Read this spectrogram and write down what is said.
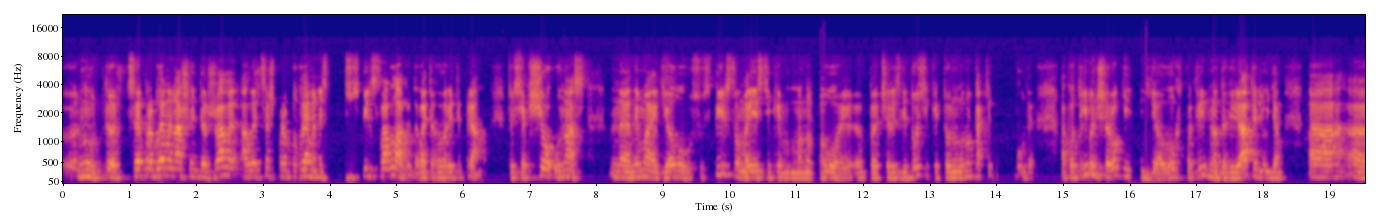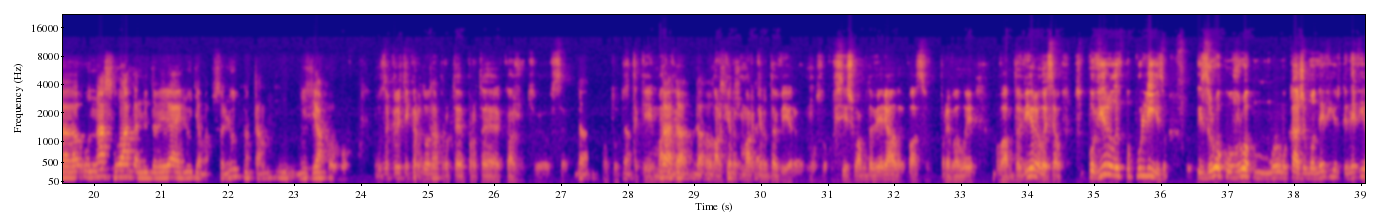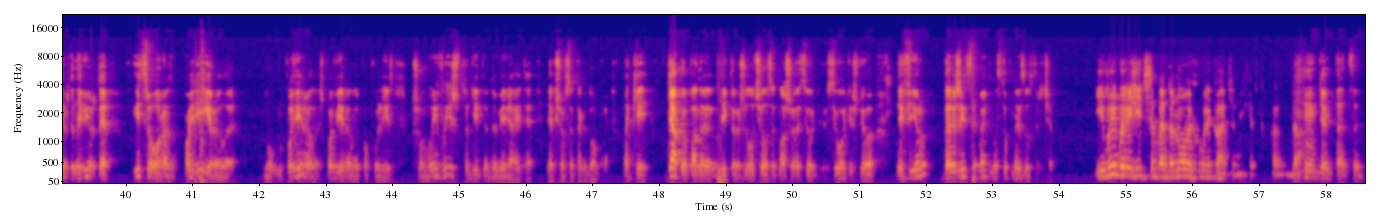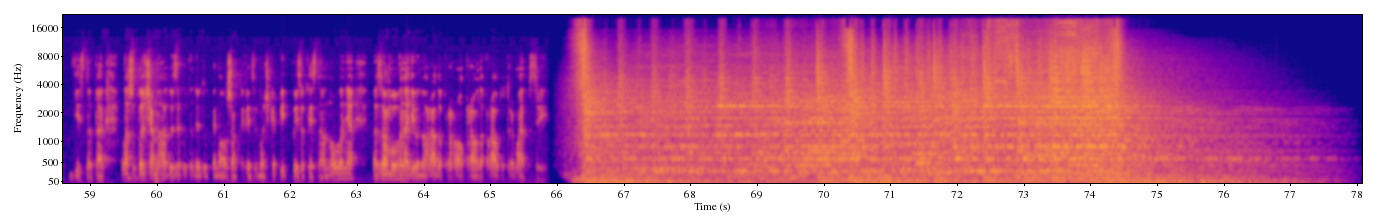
Е, Ну, це проблеми нашої держави, але це ж проблеми не суспільства а влади. Давайте говорити прямо. Тобто, якщо у нас немає діалогу з суспільством, а є тільки монологи е, через відосики, то ну, воно так і буде. А потрібен широкий діалог, потрібно довіряти людям. А, а у нас влада не довіряє людям абсолютно там ні з якого боку. Ну, закриті кордони про те, про те кажуть е, все. Да. Отут Да. такий маркер. да, да, от маркер, маркер довіри. Ну, слухай, всі ж вам довіряли, вас привели, вам довірилися, повірили в популізм. І з року в рок ми, ми кажемо: не вірте, не вірте, не вірте. І цього разу повірили. Ну, ну, повірили ж, повірили в популізм. Що ну і ви ж тоді не довіряєте, якщо все так добре. Окей. Дякую, пане Вікторе, що долучилися до нашого сьогоднішнього ефіру. Бережіть себе до наступної зустрічі. І ви бережіть себе до нових увлікательних, як то кажуть. Да. Як це дійсно так. Нашим плечам нагадую заходити на ютуб канал Жамкати дзвіночка, підписуйтесь на оновлення. З вами був Геннадій Виноградов, програма Право на правду. Тримаємо стрій.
